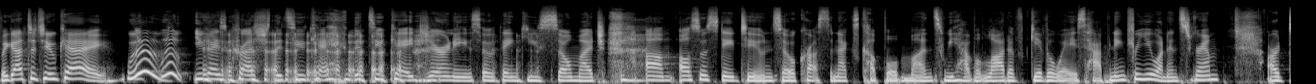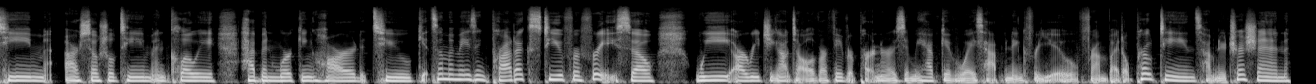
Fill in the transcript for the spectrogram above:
we got to 2K. Woo, woo. You guys crushed the 2K, the 2K journey. So thank you so much. Um, also stay tuned. So across the next couple months, we have a lot of giveaways happening for you on Instagram. Our team, our social team and Chloe have been working hard to get some amazing products to you for free. So we are reaching out to all of our favorite partners and we have giveaways happening for you from Vital Proteins, Hum Nutrition,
